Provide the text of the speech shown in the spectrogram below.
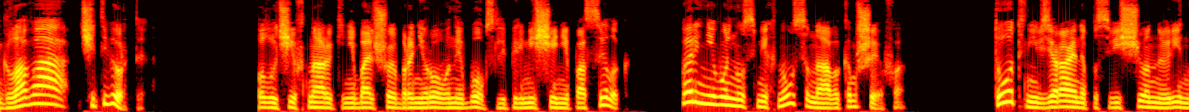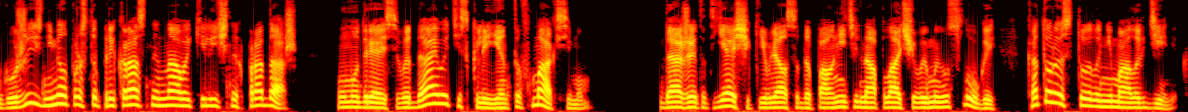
Глава четвертая. Получив на руки небольшой бронированный бокс для перемещения посылок, парень невольно усмехнулся навыком шефа. Тот, невзирая на посвященную рингу жизнь, имел просто прекрасные навыки личных продаж, умудряясь выдаивать из клиентов максимум. Даже этот ящик являлся дополнительно оплачиваемой услугой, которая стоила немалых денег.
